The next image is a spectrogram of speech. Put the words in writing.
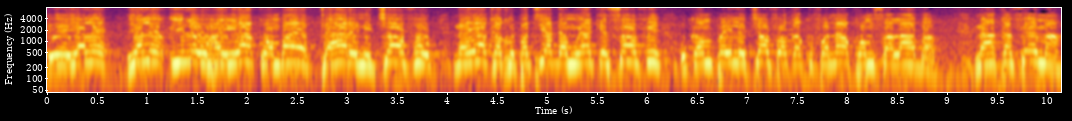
e, yale, yale ile uhai yako ambayo tayari ni chafu, na yeye akakupatia damu yake safi, ukampa ile chafu, akakufa nayo kwa msalaba na akasema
